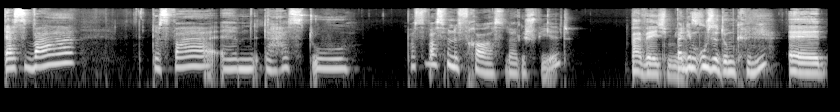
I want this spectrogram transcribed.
Das war, das war, ähm, da hast du, was, was für eine Frau hast du da gespielt? Bei welchem Bei jetzt? dem Usedom-Krimi? Äh,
